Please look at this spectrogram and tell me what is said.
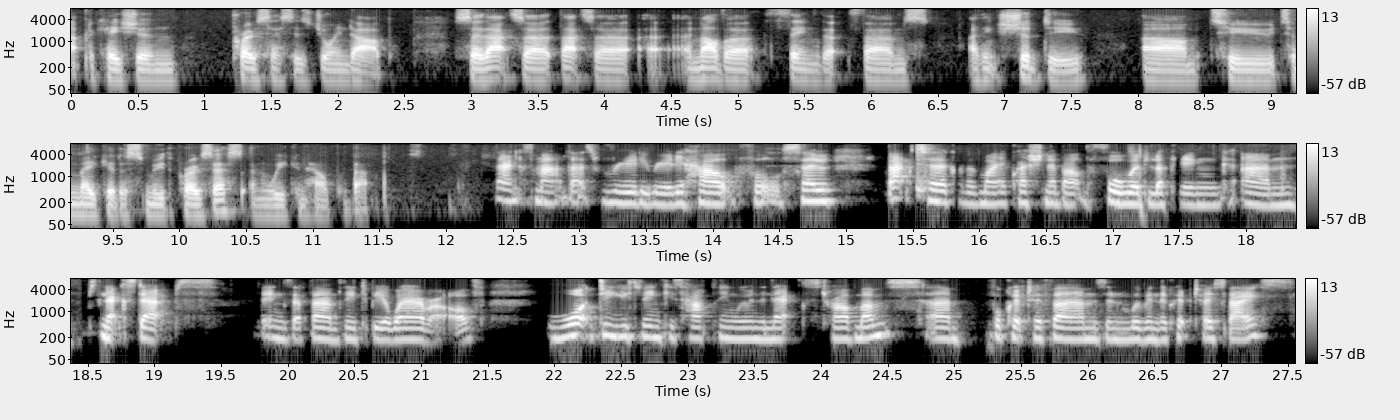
application processes joined up? So that's a that's a, a another thing that firms I think should do um, to to make it a smooth process, and we can help with that. Thanks, Matt. That's really really helpful. So back to kind of my question about the forward-looking um, next steps, things that firms need to be aware of. What do you think is happening within the next 12 months um, for crypto firms and within the crypto space?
